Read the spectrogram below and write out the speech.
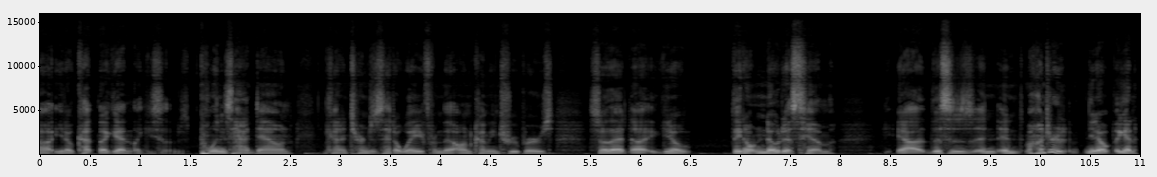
uh, you know, cut again, like he he's pulling his hat down. He kind of turns his head away from the oncoming troopers so that uh, you know they don't notice him. Yeah, this is and, and Hunter. You know, again,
